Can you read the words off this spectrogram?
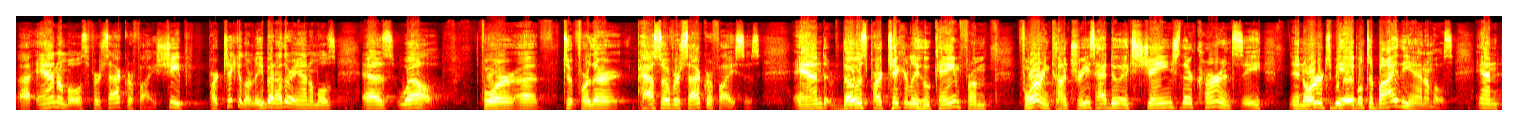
uh, animals for sacrifice, sheep particularly, but other animals as well for, uh, to, for their Passover sacrifices. And those, particularly who came from foreign countries, had to exchange their currency in order to be able to buy the animals. And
